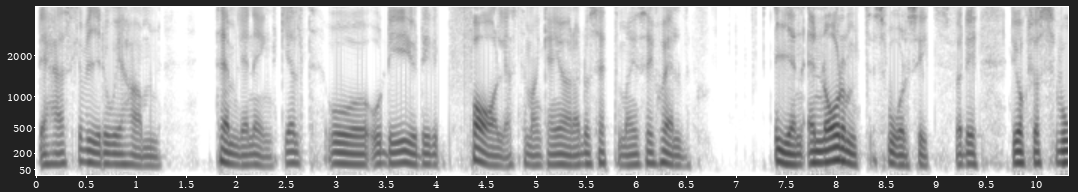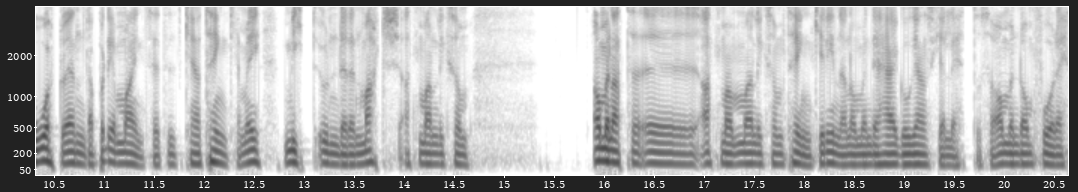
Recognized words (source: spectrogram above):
det här ska vi ro i hamn tämligen enkelt. Och, och det är ju det farligaste man kan göra. Då sätter man ju sig själv i en enormt svår sits. För det, det är också svårt att ändra på det mindsetet kan jag tänka mig mitt under en match. Att man liksom Ja men att, eh, att man, man liksom tänker innan om det här går ganska lätt och så ja men de får 1-0,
